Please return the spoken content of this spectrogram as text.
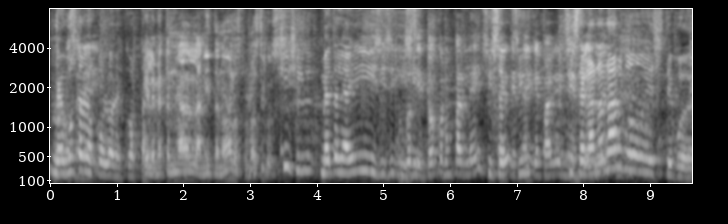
me gustan los colores cortas. Que le metan una lanita, ¿no? A los pronósticos. Sí, sí, métale ahí y si, si, Un doscientón con un parlay. si se, que, si- hay que paguen. si se ganan algo, este, pues...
